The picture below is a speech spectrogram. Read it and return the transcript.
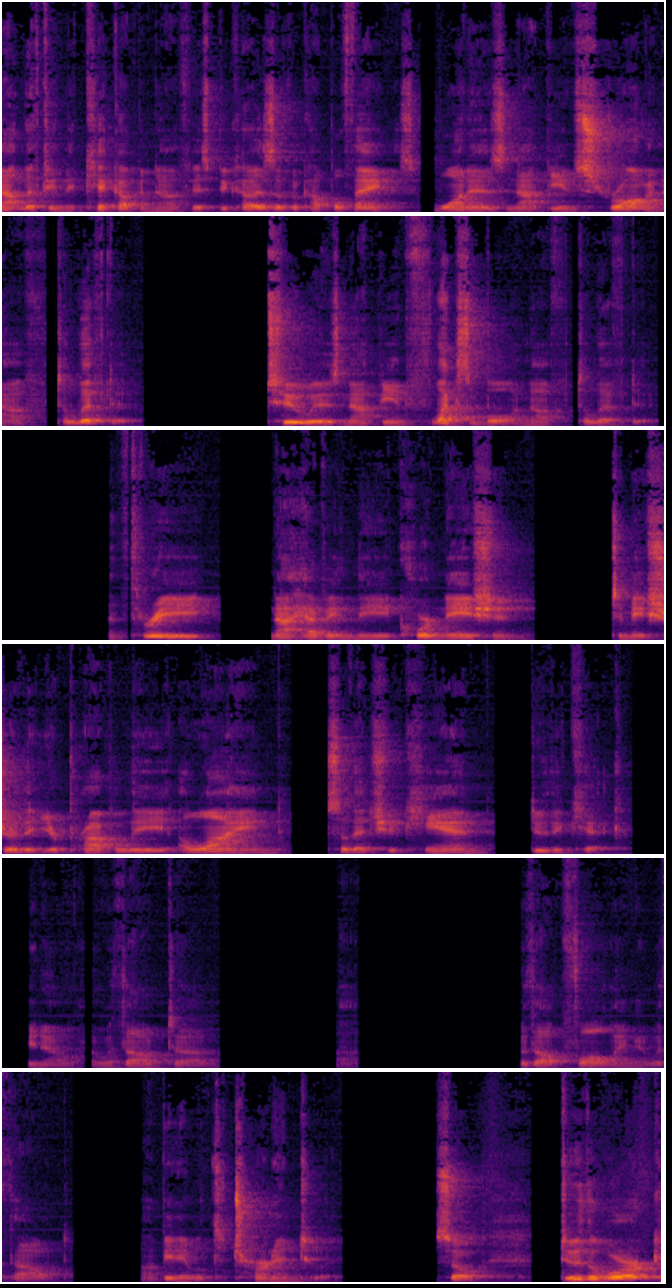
not lifting the kick up enough is because of a couple things. One is not being strong enough to lift it. Two is not being flexible enough to lift it. And three, not having the coordination to make sure that you're properly aligned so that you can do the kick, you know, without uh, uh, without falling and without uh, being able to turn into it. So, do the work,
